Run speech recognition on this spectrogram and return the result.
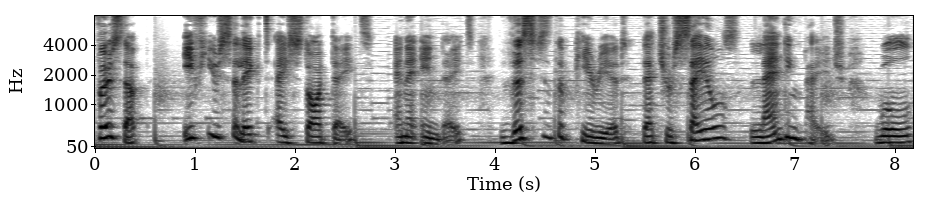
first up, if you select a start date and an end date, this is the period that your sales landing page will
